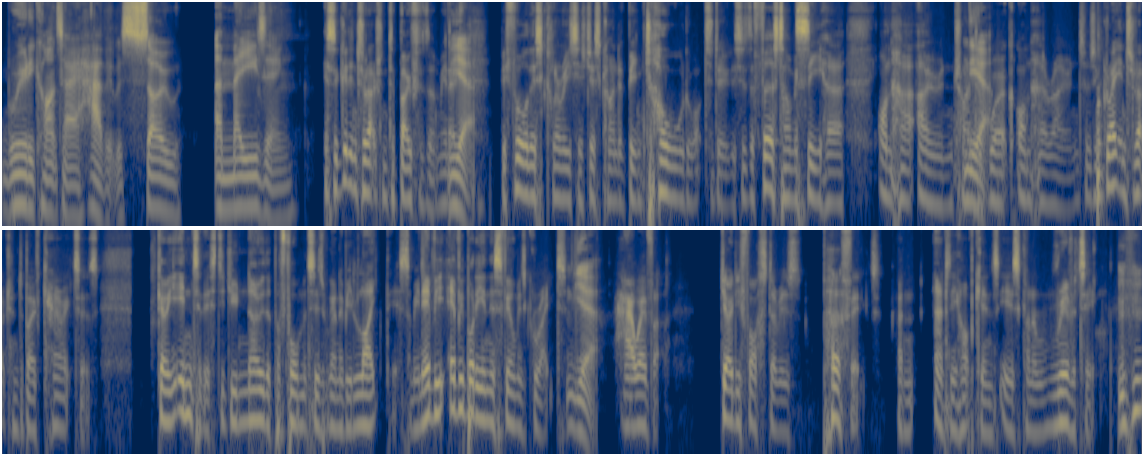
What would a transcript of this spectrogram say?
really can't say I have. It was so amazing. It's a good introduction to both of them. You know, Yeah, before this, Clarice is just kind of being told what to do. This is the first time we see her on her own, trying Yeah. to work on her own. So it's a great introduction to both characters. Going into this, did you know the performances were going to be like this? I mean, every everybody in this film is great. yeah, However, Jodie Foster is perfect, and Anthony Hopkins is kind of riveting. hmm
